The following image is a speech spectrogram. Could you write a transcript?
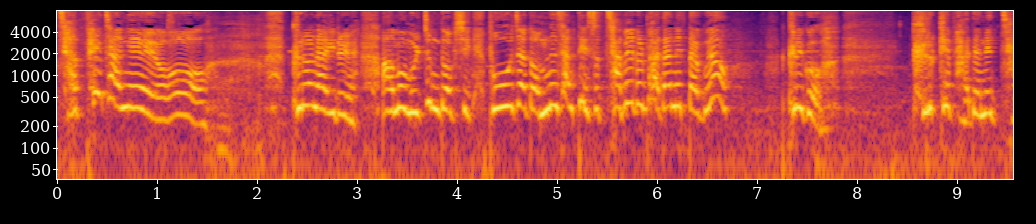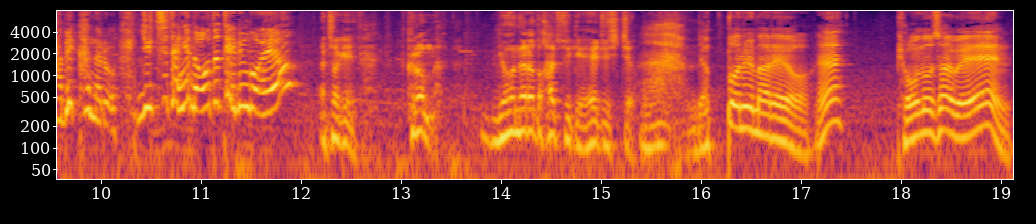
자폐 장애예요. 그런 아이를 아무 물증도 없이 보호자도 없는 상태에서 자백을 받아냈다고요? 그리고 그렇게 받아낸 자백 하나로 유치장에 넣어도 되는 거예요? 저기 그럼 면회라도 할 수 있게 해주시죠. 아, 몇 번을 말해요. 에? 변호사 외엔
